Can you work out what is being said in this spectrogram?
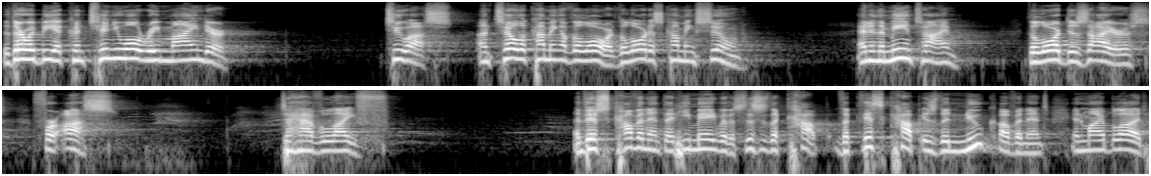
That there would be a continual reminder to us until the coming of the Lord. The Lord is coming soon. And in the meantime, the Lord desires for us to have life. And this covenant that he made with us, this is the cup. The, this cup is the new covenant in my blood,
